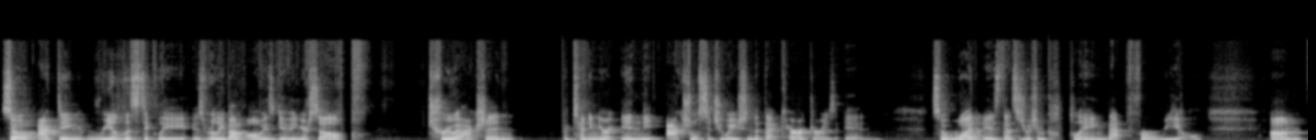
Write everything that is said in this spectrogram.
So acting realistically is really about always giving yourself true action, pretending you're in the actual situation that that character is in. So what is that situation playing that for real? Um,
